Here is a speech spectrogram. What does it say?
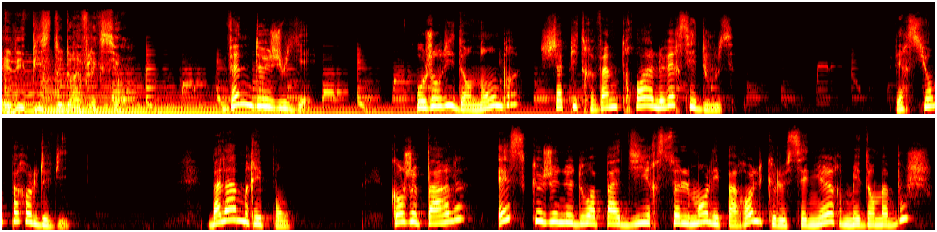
et des pistes de réflexion. 22 juillet. Aujourd'hui dans Nombre, chapitre 23, le verset 12. Version Parole de vie. Balaam répond Quand je parle, est-ce que je ne dois pas dire seulement les paroles que le Seigneur met dans ma bouche?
